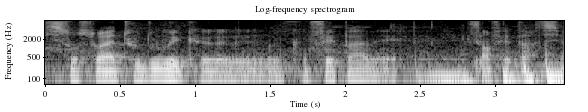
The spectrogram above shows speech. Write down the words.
sont sur la to-do et que qu'on fait pas, mais ça en fait partie.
